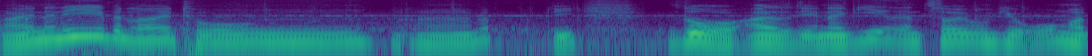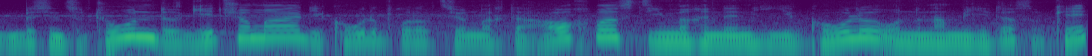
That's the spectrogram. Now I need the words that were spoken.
Eine Nebenleitung. So, also die Energieerzeugung hier oben hat ein bisschen zu tun. Das geht schon mal. Die Kohleproduktion macht da auch was. Die machen dann hier Kohle und dann haben wir hier das. Okay.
